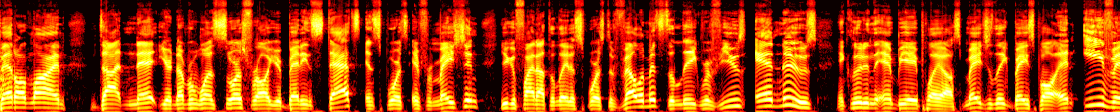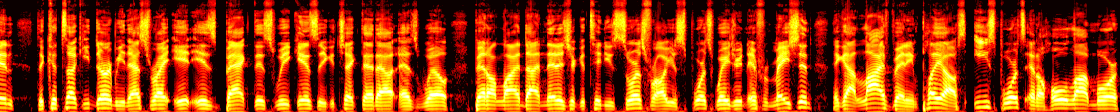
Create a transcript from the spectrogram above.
betonline.net, your number one source for all your betting stats and sports information. You can find out the latest sports developments, the league reviews, and news, including the NBA playoffs, Major League Baseball, and even even the Kentucky Derby. That's right, it is back this weekend, so you can check that out as well. BetOnline.net is your continued source for all your sports wagering information. They got live betting, playoffs, esports, and a whole lot more.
